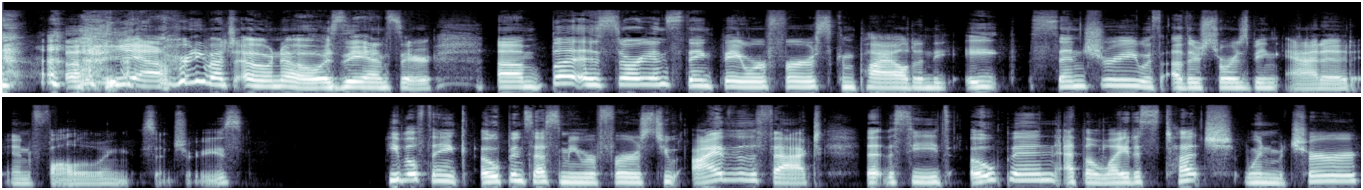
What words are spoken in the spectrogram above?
uh, yeah, pretty much. Oh no, is the answer. Um, but historians think they were first compiled in the 8th century, with other stories being added in following centuries. People think open sesame refers to either the fact that the seeds open at the lightest touch when mature,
